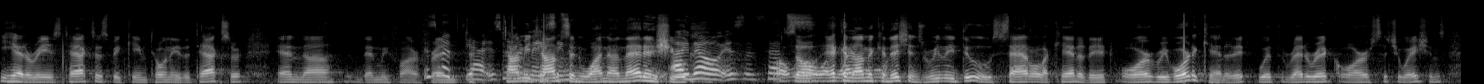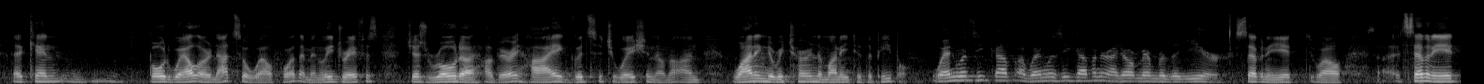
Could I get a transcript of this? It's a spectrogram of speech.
He had to raise taxes, became Tony the Taxer, and uh, then we found our Isn't friend it- yeah, Tommy? Thompson won on that issue. I know, isn't that Well, So well, economic why- conditions really do saddle a candidate or reward a candidate with rhetoric or situations that can bode well or not so well for them. And Lee Dreyfus just rode a, a very high, good situation on, on wanting to return the money to the people. When was he gov, when was he governor? I don't remember the year. 78, well, uh, 78,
